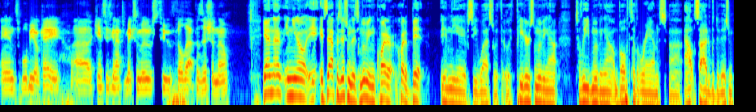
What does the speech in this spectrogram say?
and we'll be okay. Uh, Kansas City's going to have to make some moves to fill that position, though. Yeah, and that, and you know, it's that position that's moving quite a quite a bit in the AFC West with with Peters moving out, to Talib moving out, both to the Rams uh, outside of the division.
